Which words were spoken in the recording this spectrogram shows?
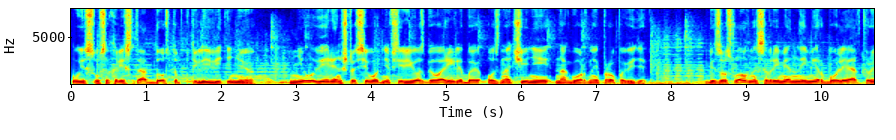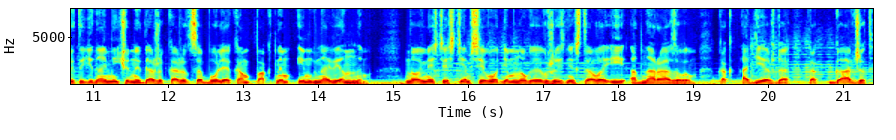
у Иисуса Христа доступ к телевидению, не уверен, что сегодня всерьез говорили бы о значении Нагорной проповеди. Безусловно, современный мир более открыт и динамичен и даже кажется более компактным и мгновенным. Но вместе с тем сегодня многое в жизни стало и одноразовым, как одежда, как гаджет,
